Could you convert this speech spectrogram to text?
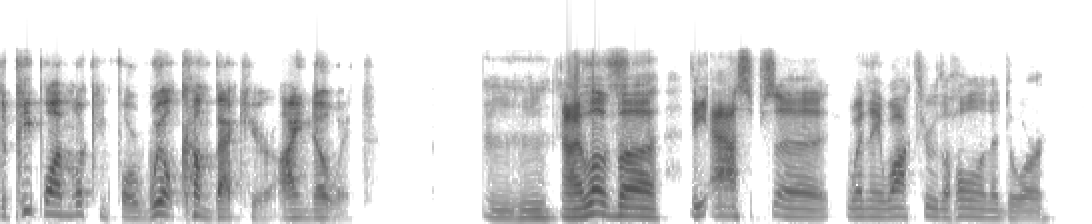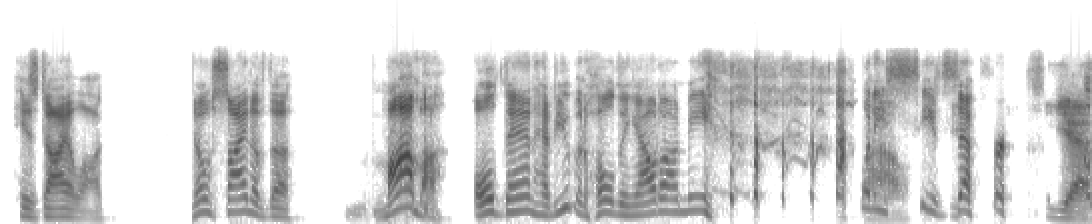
the people I'm looking for will come back here. I know it. Mm-hmm. I love uh, the Asps uh, when they walk through the hole in the door. His dialogue, no sign of the mama. Old Dan, have you been holding out on me? when he Wow. sees Zephyr, Yeah.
